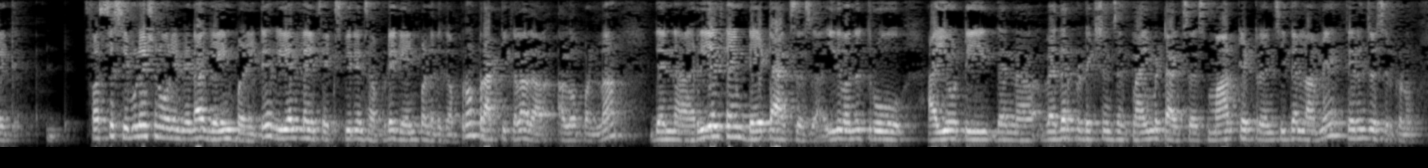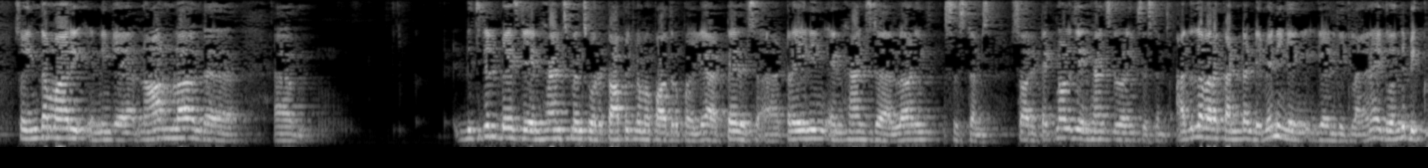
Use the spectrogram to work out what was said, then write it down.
லைக் ஃபர்ஸ்ட் சிமுலேஷன் ஓரியன்டா கெயின் பண்ணிட்டு ரியல் லைஃப் எக்ஸ்பீரியன்ஸ் அப்படியே கெயின் பண்ணதுக்கு அப்புறம் ப்ராக்டிக்கலா அதை அலோவ் பண்ணலாம். Then real time data access இது வந்து through IoT then weather predictions and climate access market trends இதெல்லாமே தெரிஞ்சு வச்சிருக்கணும். ஸோ இந்த மாதிரி நீங்க நார்மலா அந்த டிஜிட்டல் பேஸ்ட் என்ஹான்ஸ்மெண்ட்ஸ் ஒரு டாபிக் நம்ம பார்த்துருப்போம் இல்லையா? TELS training enhanced learning systems sorry technology enhanced learning systems அதுல வர கண்டென்ட்டுமே நீங்க இங்க எழுதிக்கலாம். ஏன்னா இது வந்து பிக்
